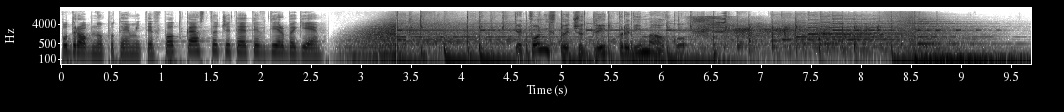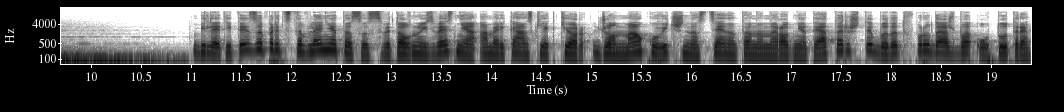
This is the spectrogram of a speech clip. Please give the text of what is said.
Подробно по темите в подкаста четете в Дирбеге. Какво ни впечатли преди малко? Билетите за представленията с световно известния американски актьор Джон Малкович на сцената на Народния театър ще бъдат в продажба от утре.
